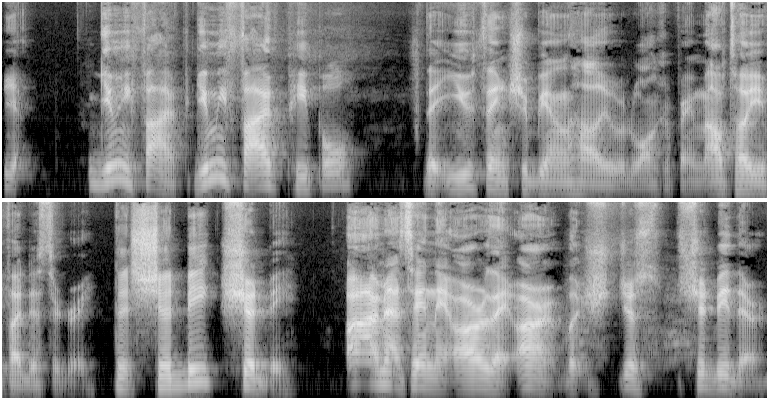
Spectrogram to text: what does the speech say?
Yeah, give me five. Give me five people that you think should be on the Hollywood Walk of Fame. I'll tell you if I disagree. that should be Should be. I'm not saying they are or they aren't, but sh- just should be there.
